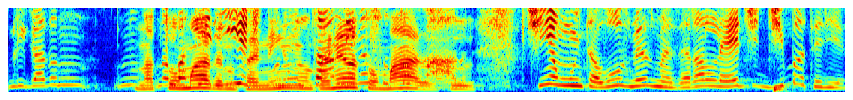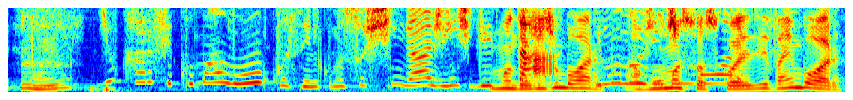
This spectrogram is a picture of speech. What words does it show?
ligada no, na, na, tomada, bateria, não tá tipo, nem, não, tá, tá nem na tomada. tomada. Tinha muita luz mesmo, mas era LED de bateria. Uhum. E o cara ficou maluco, assim, ele começou a xingar a gente, gritar. Mandou a gente embora. Arruma gente suas embora. coisas e vai embora.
